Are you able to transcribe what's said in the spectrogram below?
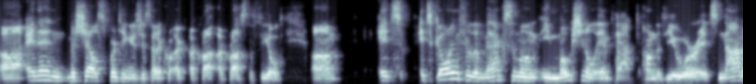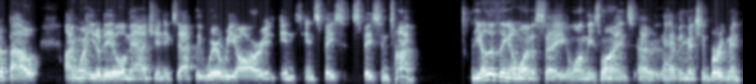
Uh, and then Michel sprinting is just at acro- acro- across the field. Um, it's it's going for the maximum emotional impact on the viewer. It's not about I want you to be able to imagine exactly where we are in in, in space space and time. The other thing I want to say along these lines, uh, having mentioned Bergman,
